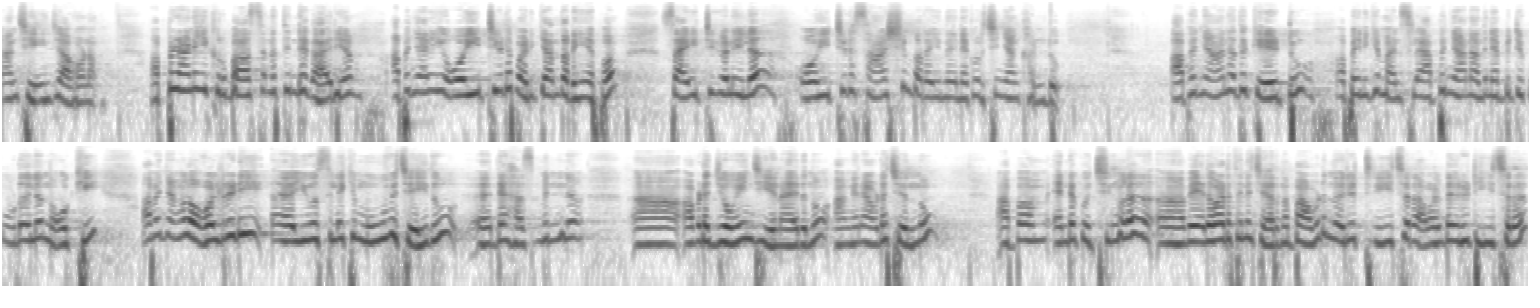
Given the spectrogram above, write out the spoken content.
ഞാൻ ചേഞ്ച് ആവണം. അപ്പോഴാണ് ഈ കൃപാസനത്തിന്റെ കാര്യം. അപ്പോൾ ഞാൻ ഈ ഒ ഇ ടിയുടെ പഠിക്കാൻ തുടങ്ങിയപ്പം സൈറ്റുകളിൽ ഒ ഇ ടിയുടെ സാക്ഷ്യം പറയുന്നതിനെക്കുറിച്ച് ഞാൻ കണ്ടു. അപ്പം ഞാനത് കേട്ടു. അപ്പോൾ എനിക്ക് മനസ്സിലായി. അപ്പം ഞാൻ അതിനെപ്പറ്റി കൂടുതൽ നോക്കി. അപ്പം ഞങ്ങൾ ഓൾറെഡി യു എസിലേക്ക് മൂവ് ചെയ്തു. എന്റെ ഹസ്ബൻഡിന് അവിടെ ജോയിൻ ചെയ്യണമായിരുന്നു അങ്ങനെ അവിടെ ചെന്നു. അപ്പം എന്റെ കൊച്ചുങ്ങൾ വേദപാഠത്തിന് ചേർന്നപ്പോൾ അവിടുന്ന് ഒരു ടീച്ചർ അവളുടെ ഒരു ടീച്ചർ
